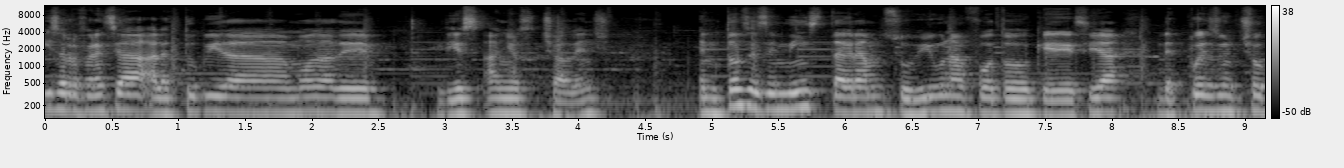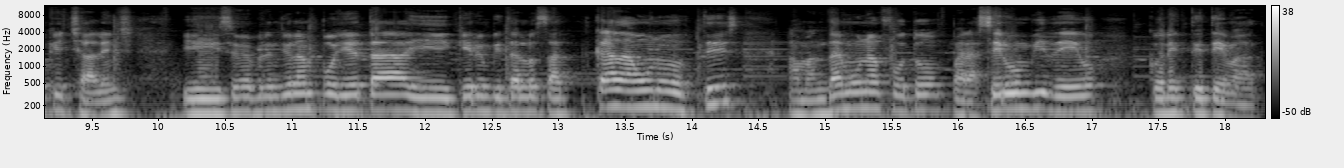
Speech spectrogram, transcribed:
hice referencia a la estúpida moda de 10 años challenge. Entonces en mi Instagram subí una foto que decía después de un choque challenge y se me prendió la ampolleta y quiero invitarlos a cada uno de ustedes a mandarme una foto para hacer un video con este tema.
